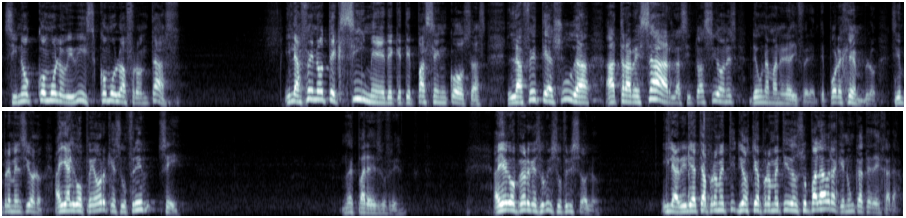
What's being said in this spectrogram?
sino cómo lo vivís, cómo lo afrontás. Y la fe no te exime de que te pasen cosas. La fe te ayuda a atravesar las situaciones de una manera diferente. Por ejemplo, siempre menciono, ¿hay algo peor que sufrir? Sí. No es pare de sufrir. ¿Hay algo peor que sufrir? Sufrir solo. Y la Biblia te ha prometido, Dios te ha prometido en su palabra que nunca te dejará.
